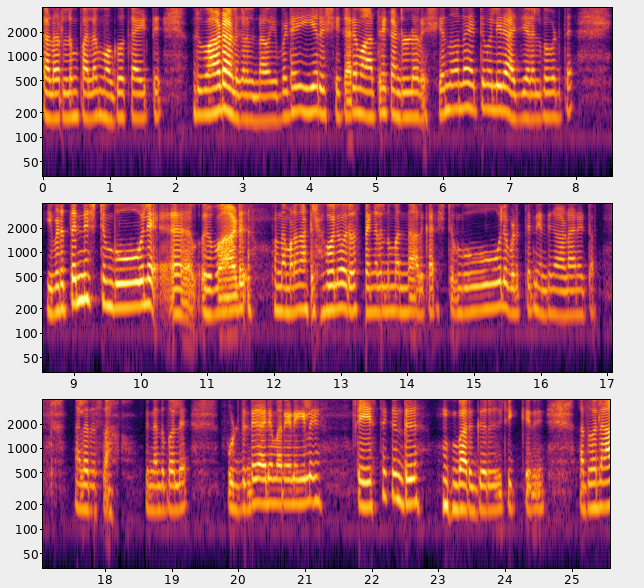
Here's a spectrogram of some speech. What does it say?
കളറിലും പല മുഖമൊക്കെ ആയിട്ട് ഒരുപാട് ആളുകളുണ്ടാവും. ഇവിടെ ഈ റഷ്യക്കാരെ മാത്രമേ കണ്ടുള്ളൂ. റഷ്യ എന്ന് പറഞ്ഞാൽ ഏറ്റവും വലിയ രാജ്യമാണ് ചിലപ്പോൾ ഇവിടുത്തെ. ഇവിടെ തന്നെ ഇഷ്ടംപോലെ ഒരുപാട് ഇപ്പം നമ്മുടെ നാട്ടിലെ പോലെ ഓരോ സ്ഥലങ്ങളിൽ നിന്നും വന്ന ആൾക്കാർ ഇഷ്ടംപോലെ ഇവിടെ തന്നെ ഉണ്ട് കാണാനായിട്ടോ. നല്ല രസമാണ് പിന്നെ അതുപോലെ ഫുഡിന്റെ കാര്യം പറയുകയാണെങ്കിൽ ടേസ്റ്റൊക്കെ ഉണ്ട്. ബർഗർ ചിക്കൻ അതുപോലെ ആ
